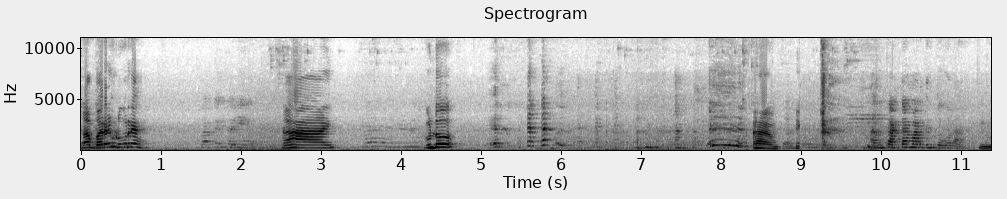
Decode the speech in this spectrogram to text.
ನಾ ಬರ್ರಿ ಹುಡುಗ್ರೆ ಹಾಯ್ ಗುಂಡು ಹಾಂ. ಹ್ಞೂ.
